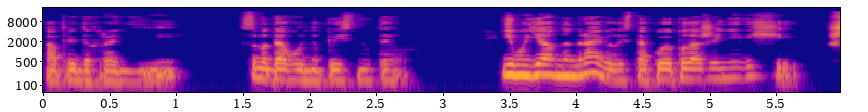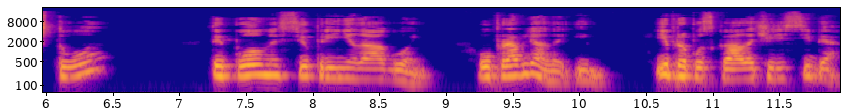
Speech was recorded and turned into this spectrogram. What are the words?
О предохранении, самодовольно пояснил Тео. Ему явно нравилось такое положение вещей. Что? Ты полностью приняла огонь, управляла им и пропускала через себя.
